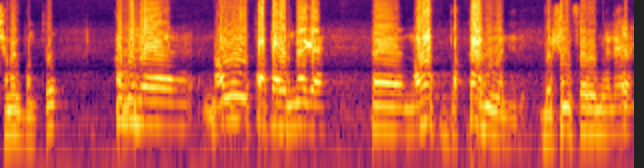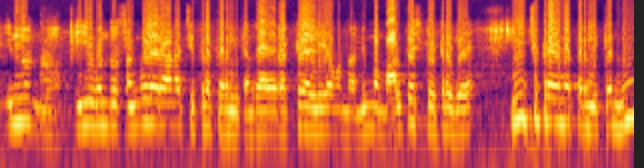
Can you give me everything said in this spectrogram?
ಚೆನ್ನಾಗಿ ಬಂತು. ಆಮೇಲೆ ನಾವು ಪಾಪ ಅವ್ರ ಮ್ಯಾಗ ನಾವು ಪಕ್ಕ ಅಭಿಮಾನಿ ಇದೆ. ದರ್ಶನ್ ಸರ್ ಮೇಲೆ ಸರ್, ಇನ್ನೊಂದು ಈ ಒಂದು ಸಂಗೊಳ್ಳಿ ರಾಣ ಚಿತ್ರ ತರಲಿಕ್ಕೆ ಅಂದ್ರೆ ರಟ್ಟೆಹಳ್ಳಿಯ ಒಂದು ನಿಮ್ಮ ಮಾಲ್ಟೇಸ್ ಥಿಯೇಟರ್ಗೆ ಈ ಚಿತ್ರವನ್ನ ತರಲಿಕ್ಕೆ ನಿಮ್ಮ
